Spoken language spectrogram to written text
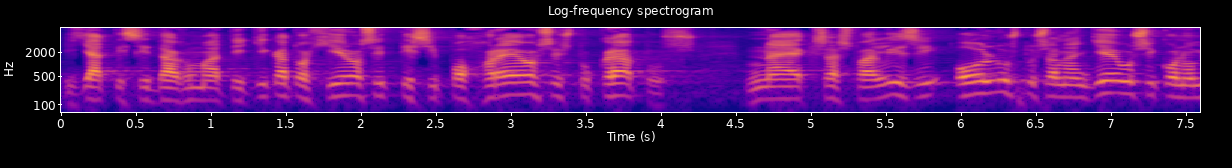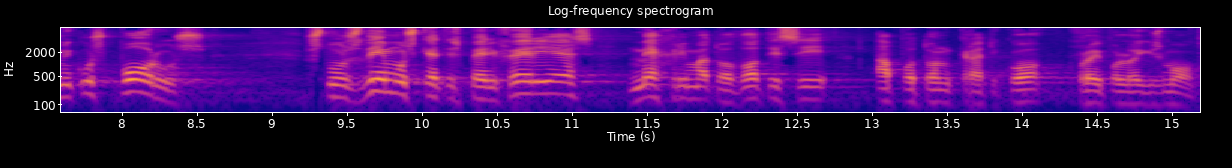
για τη συνταγματική κατοχήρωση της υποχρέωσης του κράτους να εξασφαλίζει όλους τους αναγκαίους οικονομικούς πόρους στους Δήμους και τις περιφέρειες με χρηματοδότηση από τον κρατικό προϋπολογισμό.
